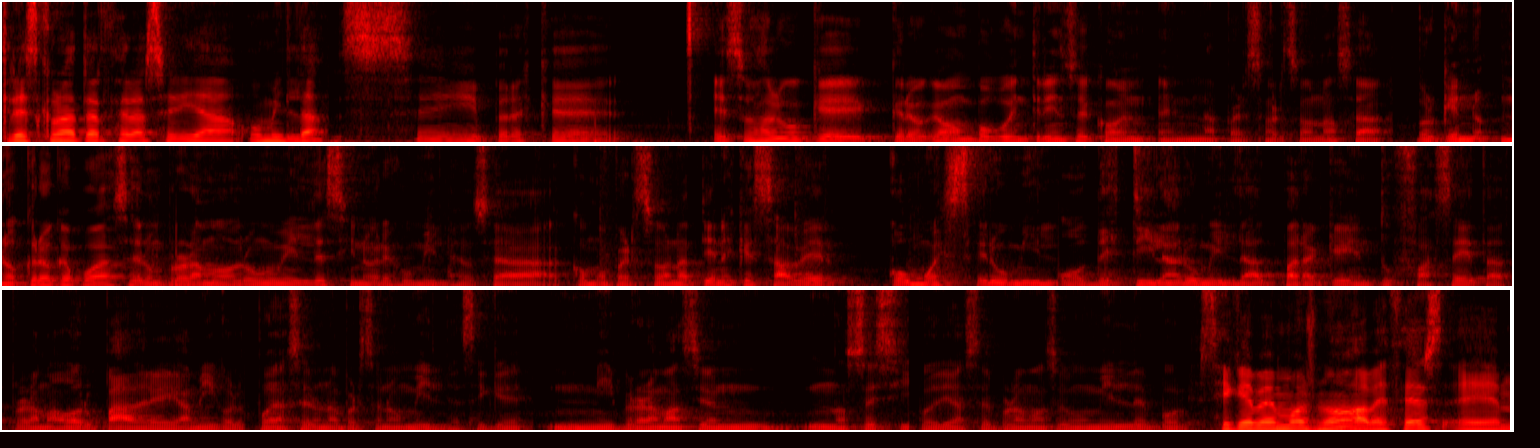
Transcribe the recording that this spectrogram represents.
¿Crees que una tercera sería humildad? Sí, pero es que eso es algo que creo que va un poco intrínseco en, la persona, o sea, porque no, no, creo que puedas ser un programador humilde si no eres humilde, o sea, como persona tienes que saber cómo es ser humilde o destilar humildad para que en tus facetas, programador, padre, amigo, puedas ser una persona humilde. Así que mi programación, no sé si podría ser programación humilde. Por... Sí que vemos, ¿no? A veces, eh,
